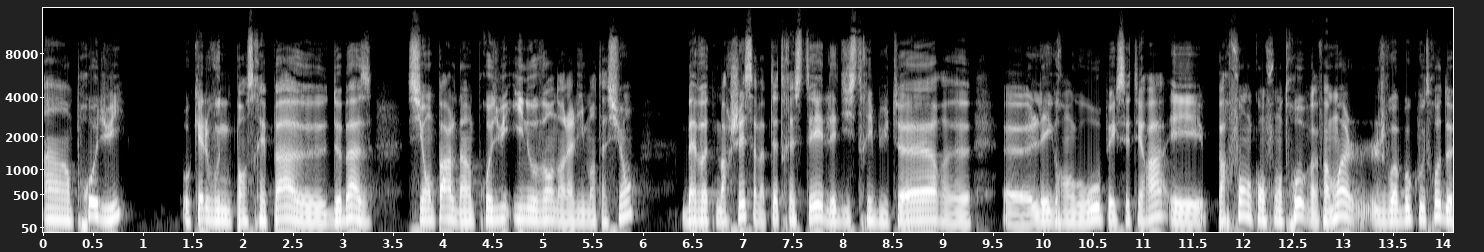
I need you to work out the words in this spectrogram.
à un produit auquel vous ne penserez pas euh, de base. Si on parle d'un produit innovant dans l'alimentation, ben votre marché, ça va peut-être rester les distributeurs, euh, euh, les grands groupes, etc. Et parfois, on confond trop. Enfin, moi, je vois beaucoup trop de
